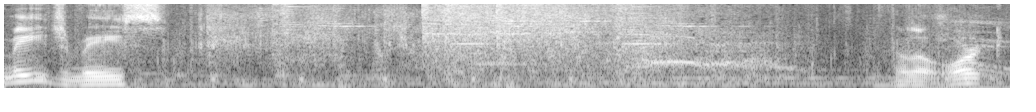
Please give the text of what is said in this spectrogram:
Mage mace. Hello, orc.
